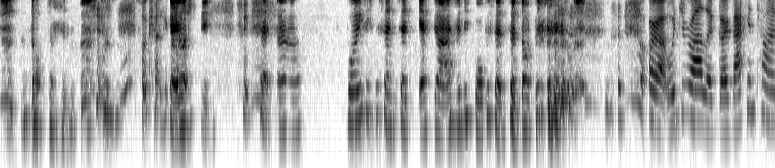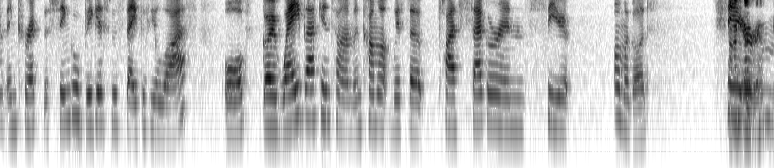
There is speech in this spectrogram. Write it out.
Doctor Who. what kind of Okay, question? let's see. So, uh, 46% said FBI, 54% said Doctor Who. Alright, would you rather go back in time and correct the single biggest mistake of your life, or go way back in time and come up with the Pythagorean theorem? Oh my god. Theorem.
